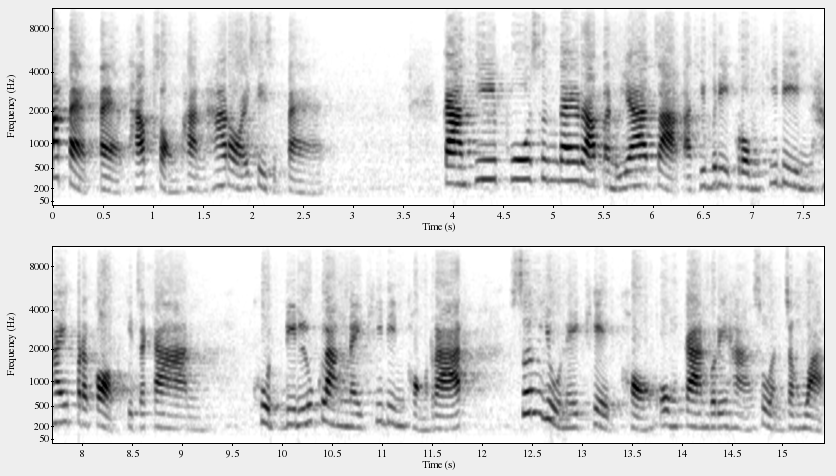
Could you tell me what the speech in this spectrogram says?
588ทับ2548 การที่ผู้ซึ่งได้รับอนุญาตจากอธิบดีกรมที่ดินให้ประกอบกิจการ ขุดดินลูกลังในที่ดินของรัฐ ซึ่งอยู่ในเขตขององค์การบริหารส่วนจังหวัด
